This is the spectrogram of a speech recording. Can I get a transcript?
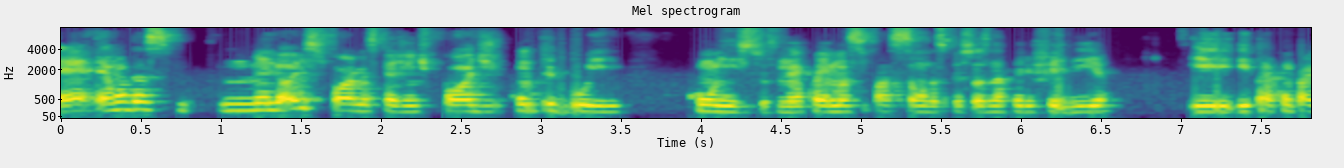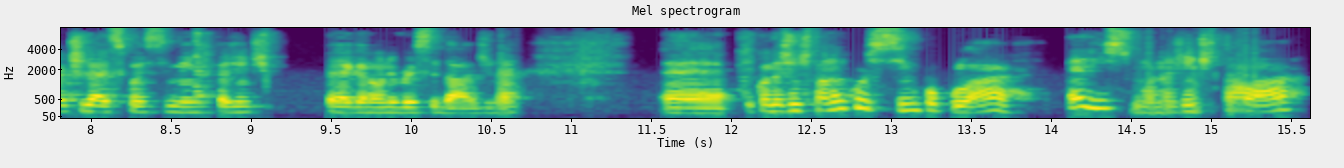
É, é uma das melhores formas que a gente pode contribuir com isso, né, com a emancipação das pessoas na periferia, e, e para compartilhar esse conhecimento que a gente pega na universidade, né? É, porque quando a gente está num cursinho popular, é isso, mano. A gente está lá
